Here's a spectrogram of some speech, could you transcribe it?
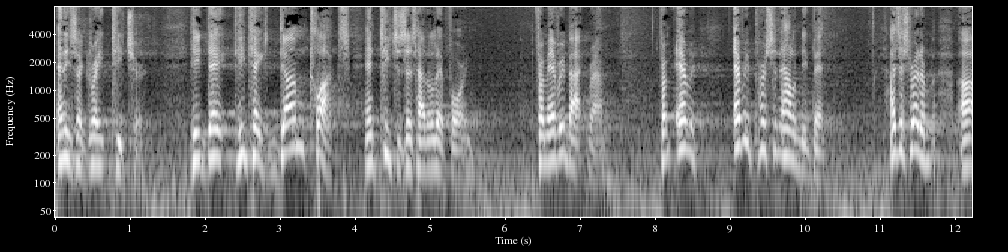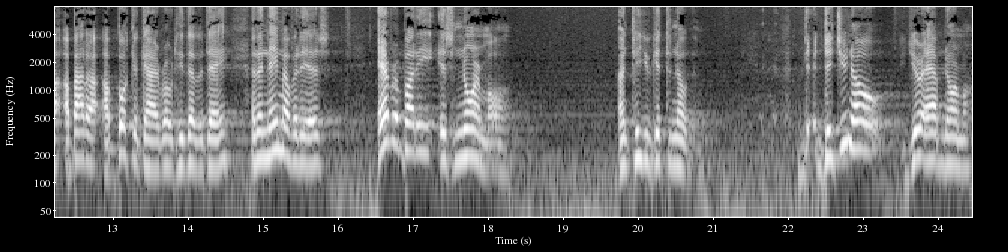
and He's a great teacher. He, de- he takes dumb clucks and teaches us how to live for Him from every background, from every every personality bent. I just read a, uh, about a, a, book a guy wrote the other day, and the name of it is Everybody is Normal Until You Get to Know Them. D- did you know you're abnormal?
